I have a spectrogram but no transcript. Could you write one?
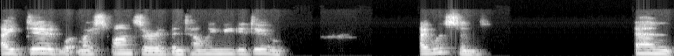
I did what my sponsor had been telling me to do. I listened. And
